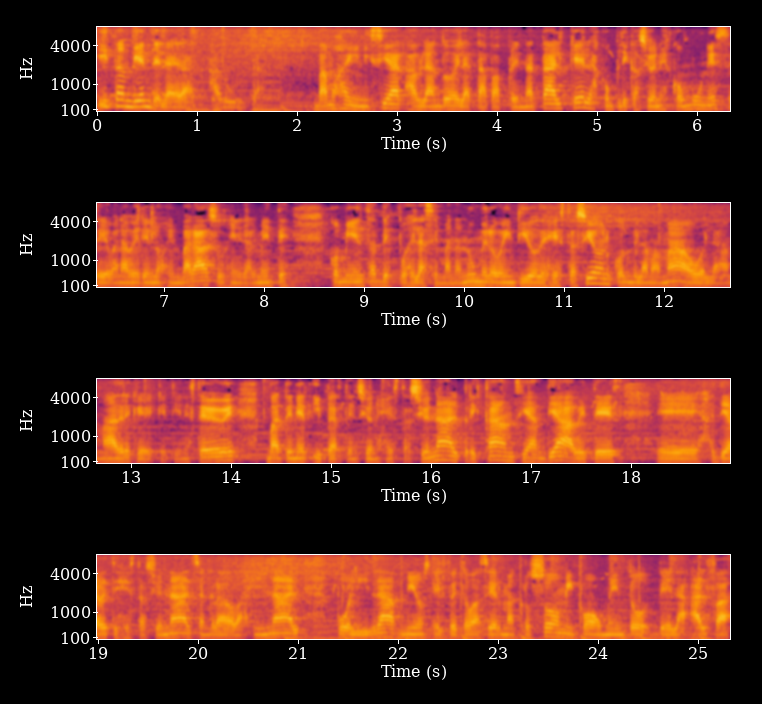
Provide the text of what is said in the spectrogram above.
y también de la edad adulta. Vamos a iniciar hablando de la etapa prenatal, que las complicaciones comunes se van a ver en los embarazos. Generalmente comienzan después de la semana número 22 de gestación, cuando la mamá o la madre que, tiene este bebé va a tener hipertensión gestacional, precancia, diabetes, eh, diabetes gestacional, sangrado vaginal, polidramnios, el feto va a ser macrosómico, aumento de la alfa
